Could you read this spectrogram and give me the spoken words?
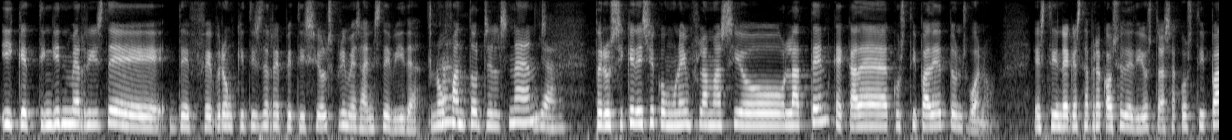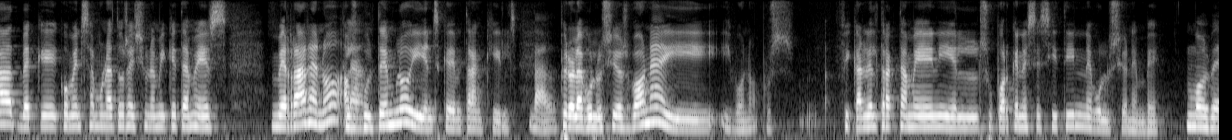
I que tinguin més risc de, de fer bronquitis de repetició els primers anys de vida. No ho Ah. fan tots els nens, Ja. però sí que deixa com una inflamació latent que cada constipadet, doncs, bueno, és tindre aquesta precaució de dir, ostres, s'ha constipat, ve que comença amb una tos així una miqueta més, més rara, no? Escoltem-lo i ens quedem tranquils. Val. Però l'evolució és bona i, i bueno, pues, ficant el tractament i el suport que necessitin, evolucionen bé. Molt bé,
